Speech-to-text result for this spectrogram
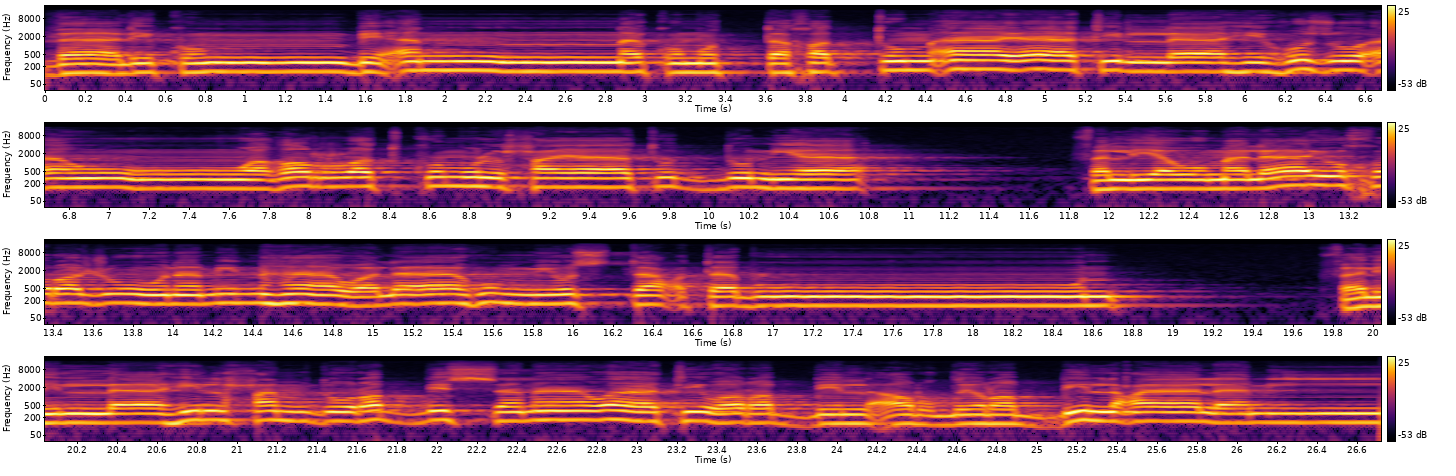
ذلكم بأنكم اتخذتم آيات الله هزءا وغرتكم الحياة الدنيا فاليوم لا يخرجون منها ولا هم يستعتبون فلله الحمد رب السماوات ورب الأرض رب العالمين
